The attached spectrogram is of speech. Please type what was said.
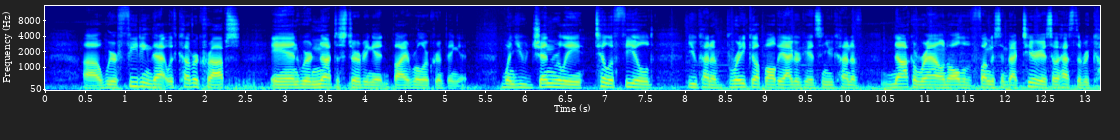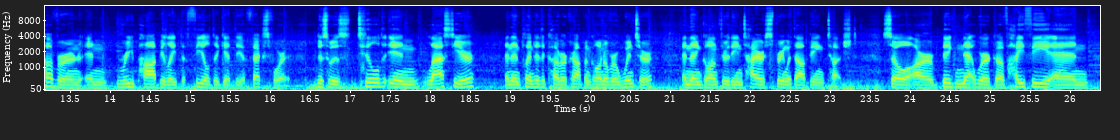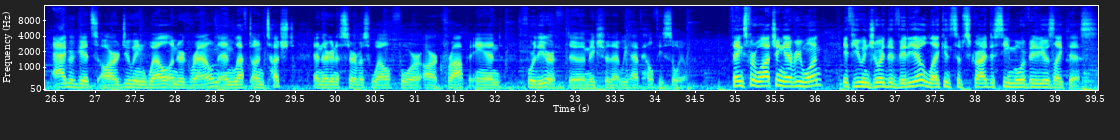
Uh, we're feeding that with cover crops and we're not disturbing it by roller crimping it. When you generally till a field, you kind of break up all the aggregates and you kind of knock around all of the fungus and bacteria so it has to recover and, and repopulate the field to get the effects for it. This was tilled in last year and then planted a cover crop and gone over winter and then gone through the entire spring without being touched. So our big network of hyphae and aggregates are doing well underground and left untouched, and they're gonna serve us well for our crop and for the earth to make sure that we have healthy soil. Thanks for watching everyone. If you enjoyed the video, like and subscribe to see more videos like this.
